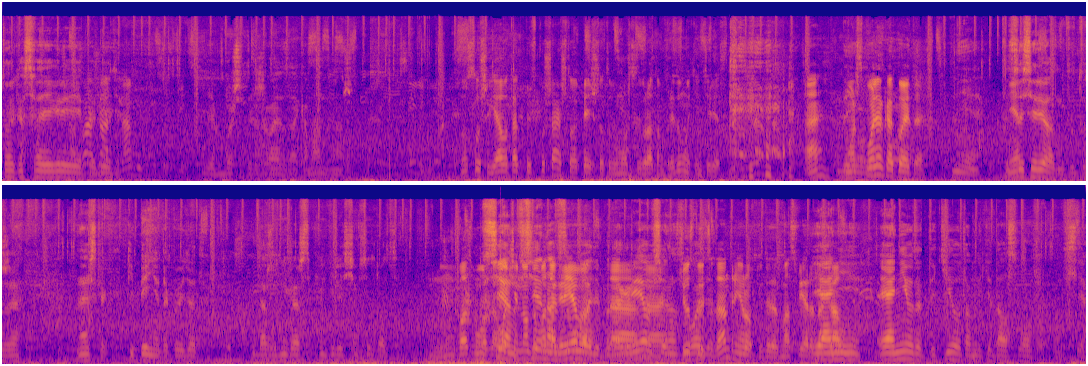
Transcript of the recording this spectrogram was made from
Только в своей игре и победе. Я больше переживаю за команду нашу. Ну слушай, я вот так предвкушаю, что опять что-то вы можете с братом придумать интересно. А? Может спойлер какой-то? Не, тут все серьезно. Тут уже, знаешь, как кипение такое идет. Даже, мне кажется, поинтереснее, чем все драться. Ну, возможно. все- Очень много все на подогрева. взводе, подогрев, все на Чувствуется, взводе. да, на тренировке вот эта атмосфера, И накал? они, и они вот этот текила там накидал слов. там все.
